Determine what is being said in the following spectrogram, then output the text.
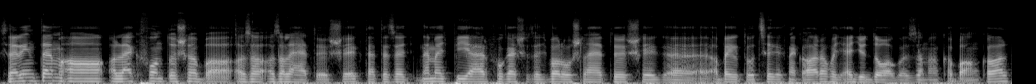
Szerintem a, a legfontosabb a, az, a, az a lehetőség, tehát ez egy, nem egy PR fogás, ez egy valós lehetőség a bejutó cégeknek arra, hogy együtt dolgozzanak a bankkal,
